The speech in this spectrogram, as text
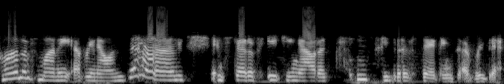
ton of money every now and then instead of eking out a teensy bit of savings every day.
